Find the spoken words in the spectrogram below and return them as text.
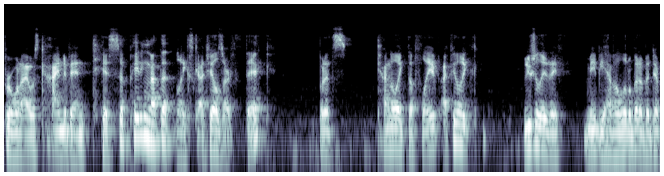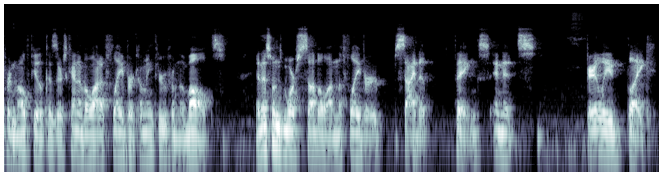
for what i was kind of anticipating. Not that like scotch ales are thick but it's kind of like the flavor i feel like usually they maybe have a little bit of a different mouthfeel because there's kind of a lot of flavor coming through from the malts. And this one's more subtle on the flavor side of things and it's fairly like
